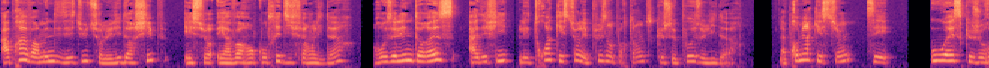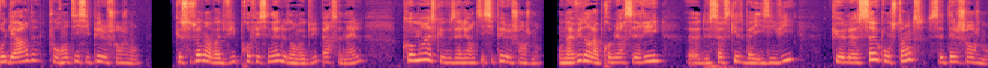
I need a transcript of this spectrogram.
Après avoir mené des études sur le leadership et, sur, et avoir rencontré différents leaders, Rosaline Torres a défini les trois questions les plus importantes que se pose le leader. La première question, c'est où est-ce que je regarde pour anticiper le changement? Que ce soit dans votre vie professionnelle ou dans votre vie personnelle, comment est-ce que vous allez anticiper le changement? On a vu dans la première série euh, de Soft Skills by EasyV que la seule constante, c'était le changement.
